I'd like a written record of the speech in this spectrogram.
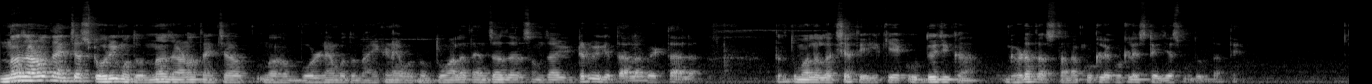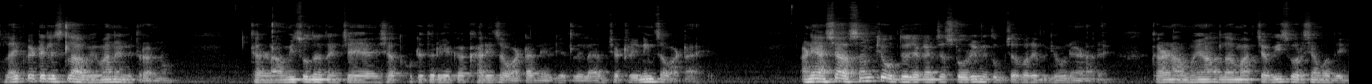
न जाणो त्यांच्या स्टोरीमधून न जाणो त्यांच्या बोलण्यामधून ऐकण्यामधून तुम्हाला त्यांचा जर समजा इंटरव्ह्यू घेता आला भेटता आला तर तुम्हाला लक्षात येईल की एक उद्योजिका घडत असताना कुठल्या कुठल्या स्टेजेसमधून जाते. लाईफ कॅटलिस्टला अभिमान आहे मित्रांनो. कारण आम्ही सुद्धा त्यांच्या या यशात कुठेतरी एका खारीचा वाटा घेतलेला आहे. आमच्या ट्रेनिंगचा वाटा आहे. आणि अशा असंख्य उद्योजकांच्या स्टोरी मी तुमच्यापर्यंत घेऊन येणार आहे. कारण आम्हाला मागच्या वीस वर्षामध्ये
